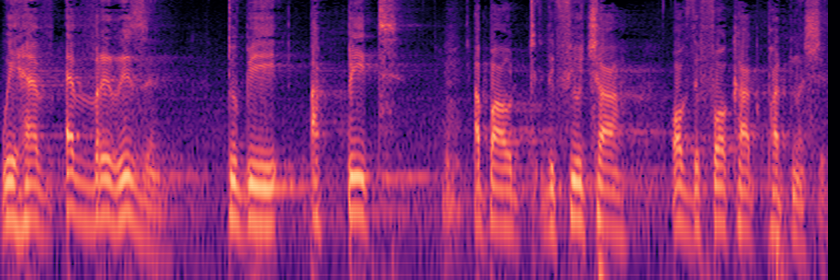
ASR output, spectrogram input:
We have every reason to be upbeat about the future of the FOCAC partnership.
